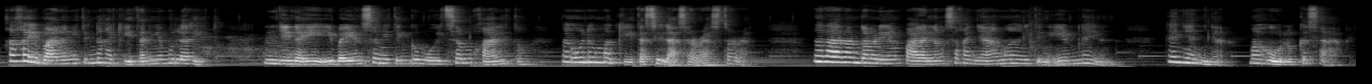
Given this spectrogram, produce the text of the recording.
Kakaiba ng ngiting nakikita niya mula rito. Hindi naiiba yun sa ngiting gumuhit sa mukha nito nang unang magkita sila sa restaurant. Nararamdaman niyang para lang sa kanya ang mga ngiting iyon ngayon. Ganyan nga, mahulog ka sa akin.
